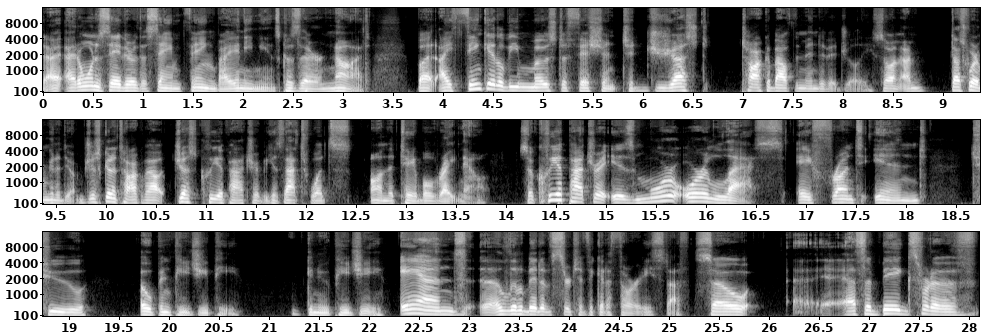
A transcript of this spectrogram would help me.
I, I don't want to say they're the same thing by any means because they're not, but I think it'll be most efficient to just talk about them individually. So I'm, I'm that's what I'm going to do. I'm just going to talk about just Kleopatra because that's what's on the table right now. So Kleopatra is more or less a front end to OpenPGP, GNU PG, and a little bit of certificate authority stuff. So uh, that's a big sort of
